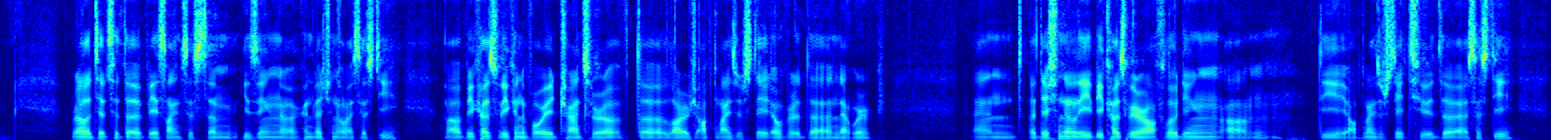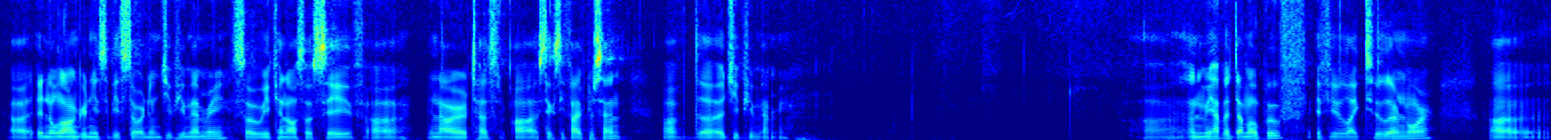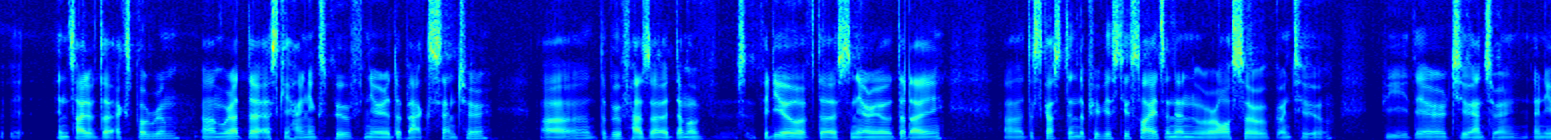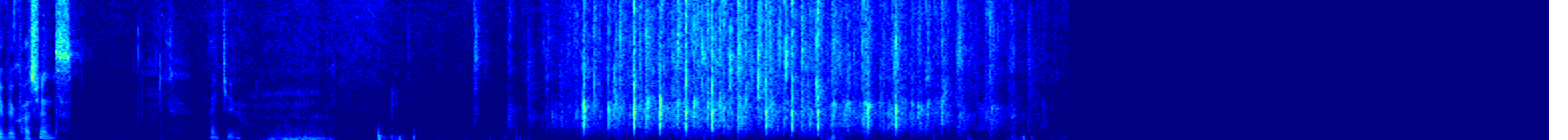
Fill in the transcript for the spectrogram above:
relative to the baseline system using a conventional SSD uh, because we can avoid transfer of the large optimizer state over the network. And additionally, because we are offloading um, the optimizer state to the SSD, uh, it no longer needs to be stored in GPU memory, so we can also save, uh, in our test, 65% uh, of the GPU memory. Uh, and we have a demo booth if you'd like to learn more. Uh, inside of the expo room, um, we're at the SK Hynix booth near the back center. the booth has a demo video of the scenario that I uh, discussed in the previous two slides, and then we're also going to be there to answer any of your questions. Thank you.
